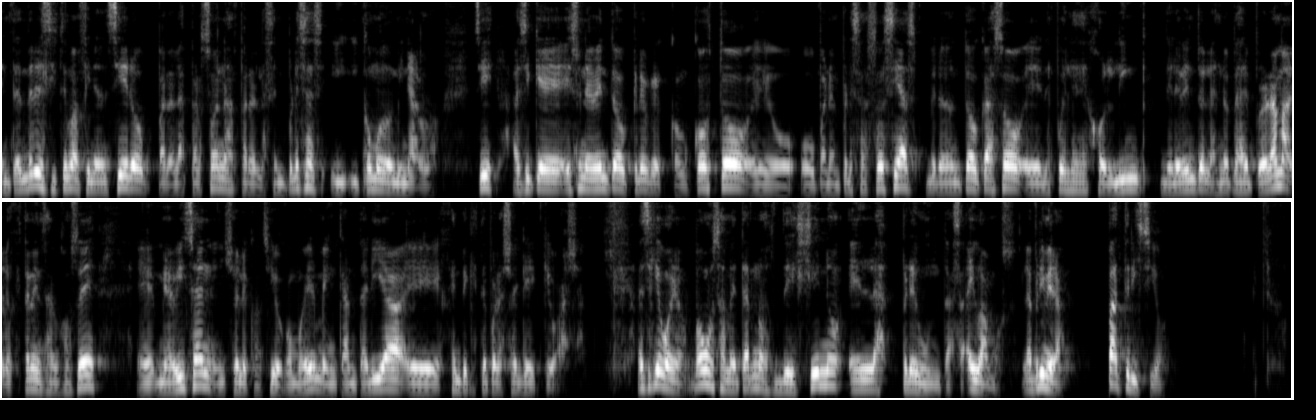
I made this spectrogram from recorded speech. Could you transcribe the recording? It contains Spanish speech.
entender el sistema financiero para las personas, para las empresas y, cómo dominarlo. ¿sí? Así que es un evento creo que con costo eh, o, para empresas socias, pero en todo caso eh, después les dejo el link del evento en las notas del programa, los que están en San José. Eh, me avisan y yo les consigo cómo ir. Me encantaría eh, gente que esté por allá que, que vaya. Así que bueno, vamos a meternos de lleno en las preguntas. Ahí vamos. La primera, Patricio.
